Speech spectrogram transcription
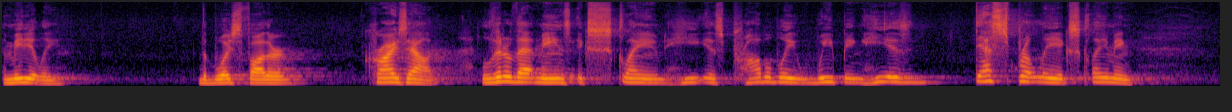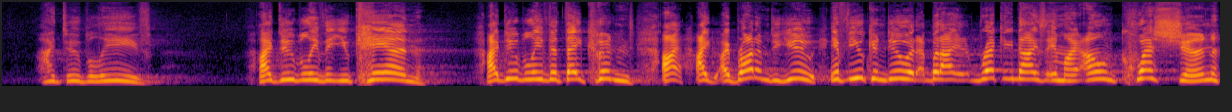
Immediately, the boy's father cries out, Literally, that means exclaimed. He is probably weeping. He is desperately exclaiming, I do believe. I do believe that you can. I do believe that they couldn't. I, I, I brought him to you if you can do it, but I recognize in my own question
